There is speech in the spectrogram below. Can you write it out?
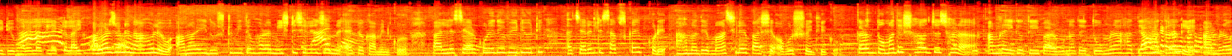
ভিডিও ভালো লাগলে একটা লাইক আমার জন্য না হলেও আমার এই দুষ্টুমিতে ভরা মিষ্টি ছেলের জন্য একটা কমেন্ট করো। পারলে শেয়ার করে দিও ভিডিওটি আর চ্যানেলটি সাবস্ক্রাইব করে আমাদের মা ছেলের পাশে অবশ্যই থেকো। কারণ তোমাদের সাহায্য ছাড়া আমরা এগোতেই পারব না তাই তোমরা হাতে হাত রাখলে আমরাও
